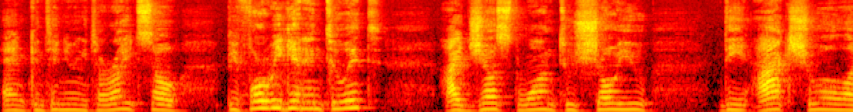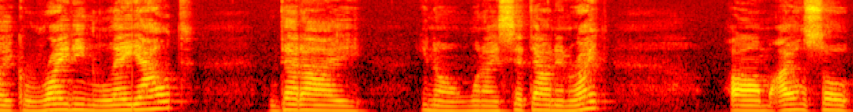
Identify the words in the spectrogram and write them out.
and continuing to write. So, before we get into it, I just want to show you the actual like writing layout that I, you know, when I sit down and write. Um, I also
